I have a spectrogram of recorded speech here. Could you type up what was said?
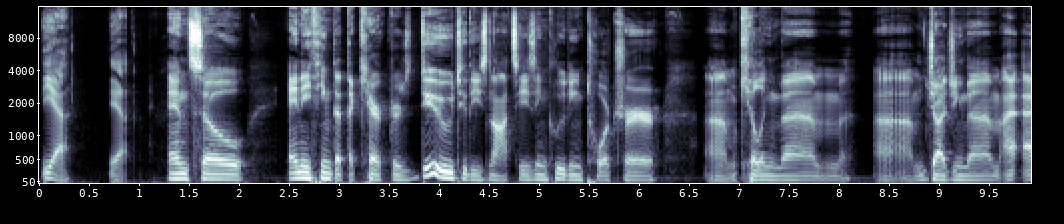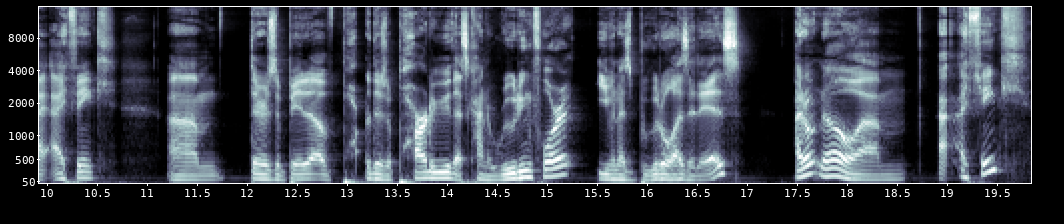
Yeah. Yeah. And so anything that the characters do to these Nazis, including torture, um, killing them, um, judging them, I, I, I think um, there's a bit of there's a part of you that's kind of rooting for it, even as brutal as it is. I don't know. Um, I, I think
